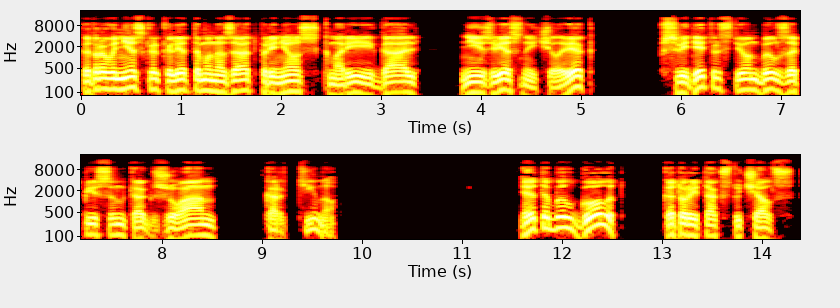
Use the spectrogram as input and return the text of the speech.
которого несколько лет тому назад принес к Марии Галь неизвестный человек, в свидетельстве он был записан как Жуан Картино. Это был голод, который так стучался,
